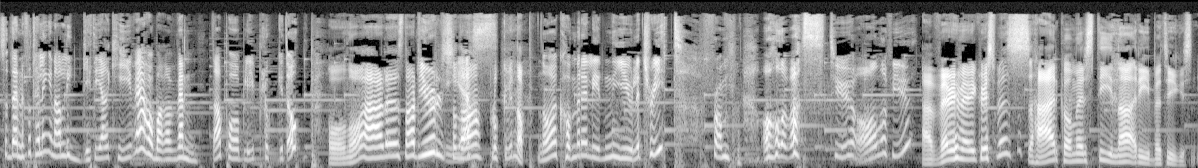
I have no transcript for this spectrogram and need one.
Så denne fortellingen har ligget i arkivet og bare venta på å bli plukket opp. Og nå er det snart jul, så da plukker vi den opp. Nå kommer det en liten juletreat from all of us to all of you. A very merry Christmas. Her kommer Stina Ribe Tygesen.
